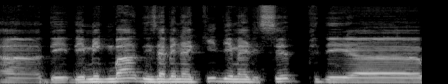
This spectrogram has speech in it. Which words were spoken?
euh, des, des Mi'kmaq, des Abenaki, des Malicites, puis des euh,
